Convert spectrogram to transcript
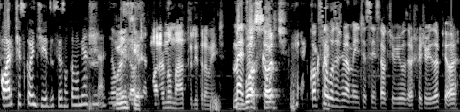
forte escondido, vocês nunca vão me achar. Não me Bunker. Mora no mato, literalmente. Mads, Boa qual que você- sorte. Qual que você usa geralmente sem ser o Active User? Acho que User é pior.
